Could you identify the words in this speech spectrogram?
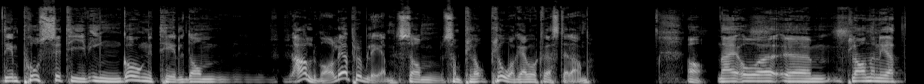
det är en positiv ingång till de allvarliga problem som, som plå- plågar vårt västerland. Ja, nej, och, ehm, planen är att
